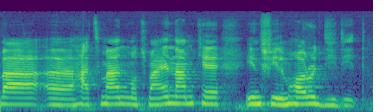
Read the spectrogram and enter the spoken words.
و حتما مطمئنم که این فیلم ها رو دیدید.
